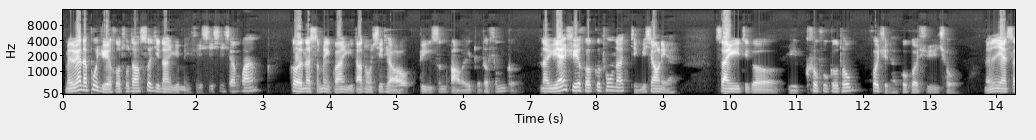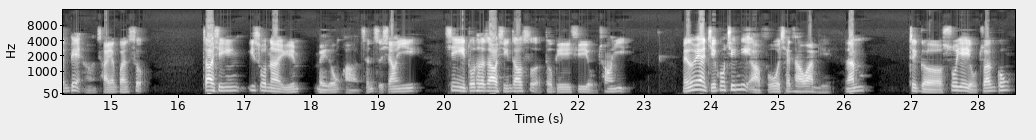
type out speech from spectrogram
美容院的布局和出装设计呢，与美学息息相关，个人的审美观与大众协调并升华为独特风格。那语言学和沟通呢紧密相连，善于这个与客户沟通。获取的顾客需求，能言善辩啊，察言观色。造型艺术呢与美容啊唇齿相依，新颖独特的造型招式都必须有创意。美容院急功近利啊，服务千差万别，然这个术业有专攻，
